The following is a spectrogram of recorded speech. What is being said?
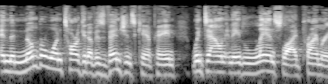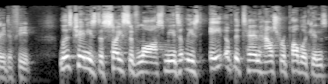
and the number one target of his vengeance campaign, went down in a landslide primary defeat. Liz Cheney's decisive loss means at least eight of the 10 House Republicans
